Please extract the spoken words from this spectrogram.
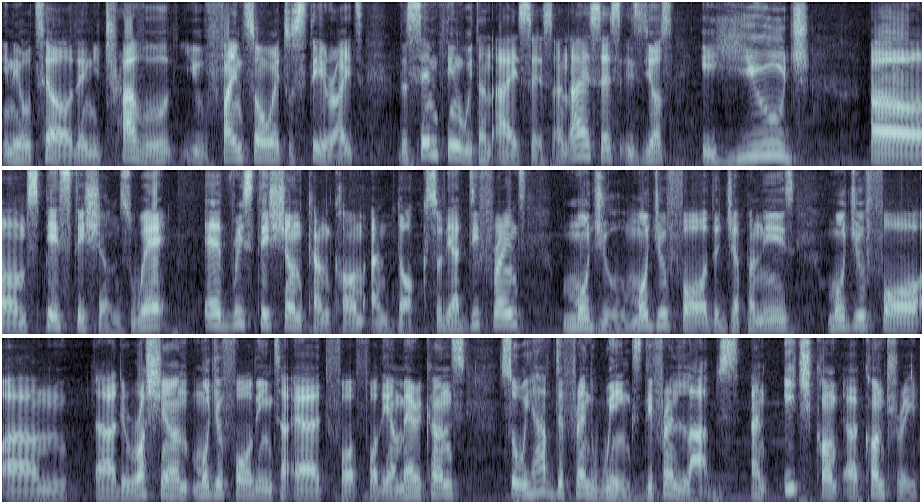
in a hotel, then you travel, you find somewhere to stay, right? The same thing with an ISS. An ISS is just a huge um, space stations where every station can come and dock. So there are different module, module for the Japanese, module for um, uh, the Russian, module for the inter- uh, for for the Americans. So we have different wings, different labs, and each com- uh, country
